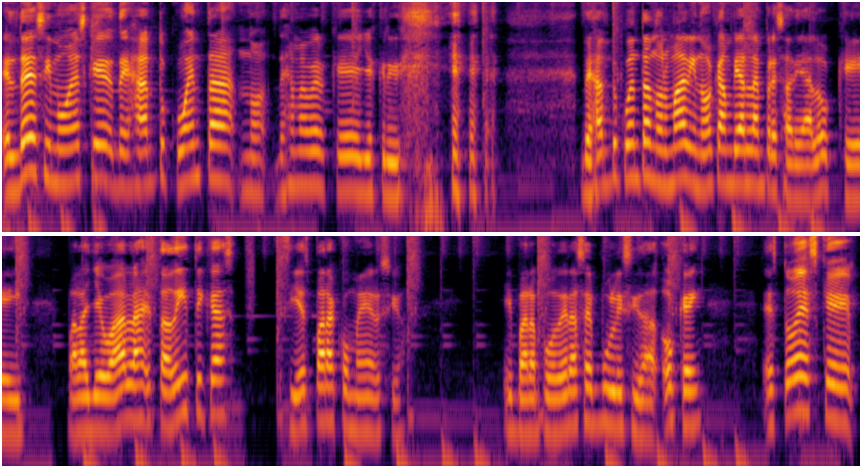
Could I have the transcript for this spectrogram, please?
El décimo es que dejar tu cuenta. No, déjame ver qué yo escribí. dejar tu cuenta normal y no cambiar la empresarial. Ok para llevar las estadísticas si es para comercio y para poder hacer publicidad. Ok, esto es que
